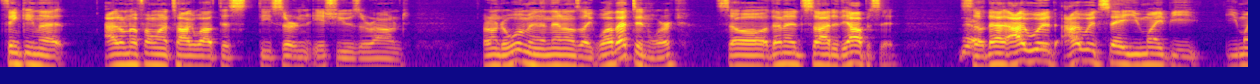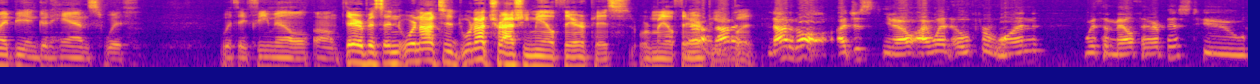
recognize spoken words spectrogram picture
thinking that I don't know if I want to talk about this these certain issues around around a woman, and then I was like, well, that didn't work. So then I decided the opposite. So that I would I would say you might be you might be in good hands with with a female um, therapist, and we're not to we're not trashing male therapists or male therapy, no, not, but at, not at all. I just, you know, I went 0 for 1 with a male therapist who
